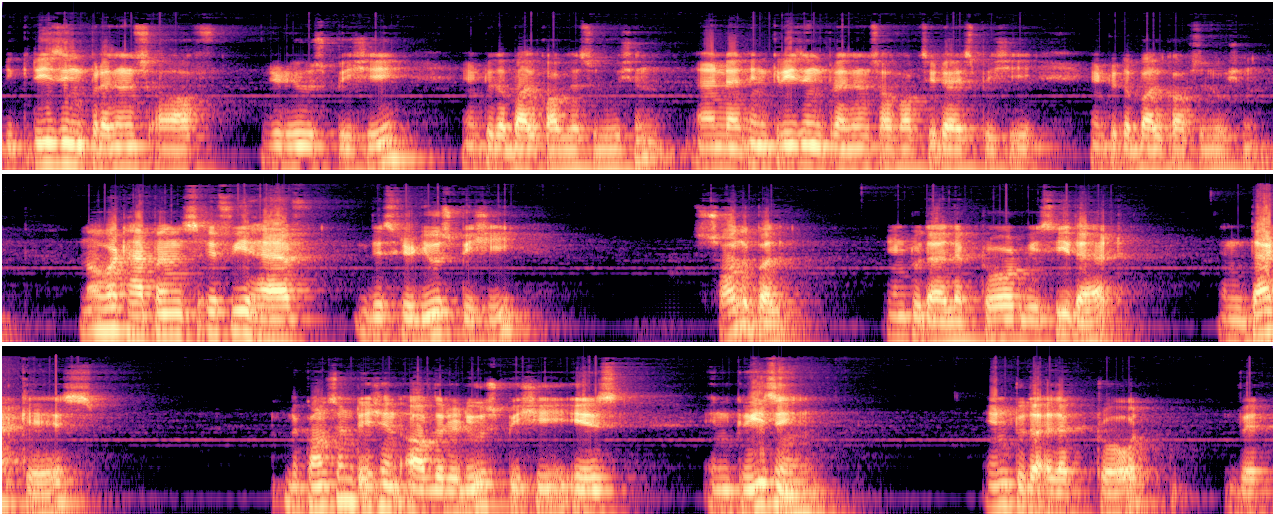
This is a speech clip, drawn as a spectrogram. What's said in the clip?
decreasing presence of reduced species into the bulk of the solution and an increasing presence of oxidized species into the bulk of solution. Now what happens if we have this reduced species soluble into the electrode we see that in that case the concentration of the reduced species is increasing into the electrode with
